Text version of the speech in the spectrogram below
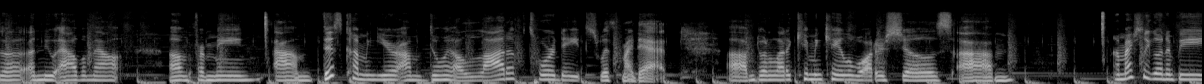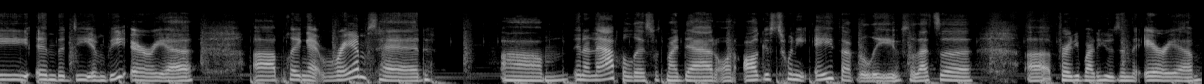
a new album out um, for me. Um, this coming year, I'm doing a lot of tour dates with my dad. Uh, I'm doing a lot of Kim and Kayla Waters shows. Um, I'm actually going to be in the DMV area uh, playing at Rams Head um, in Annapolis with my dad on August 28th, I believe. So that's a uh, for anybody who's in the area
